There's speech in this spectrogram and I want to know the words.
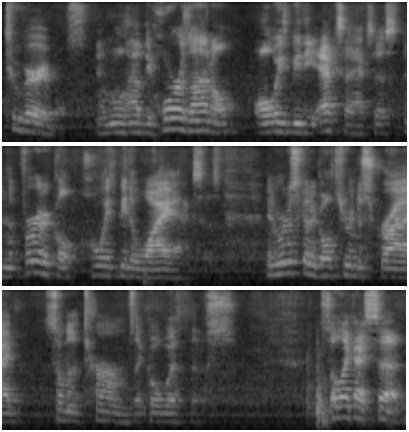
two variables. And we'll have the horizontal always be the x-axis and the vertical always be the y-axis. And we're just going to go through and describe some of the terms that go with this. So like I said,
